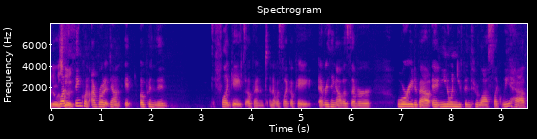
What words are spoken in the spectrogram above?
it was well, I think when I wrote it down, it opened the, the floodgates opened, and it was like, okay, everything I was ever worried about, and you know, when you've been through loss like we have,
